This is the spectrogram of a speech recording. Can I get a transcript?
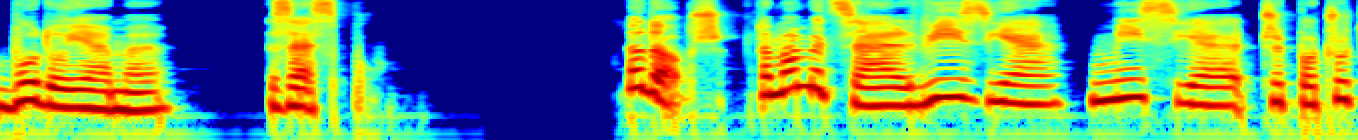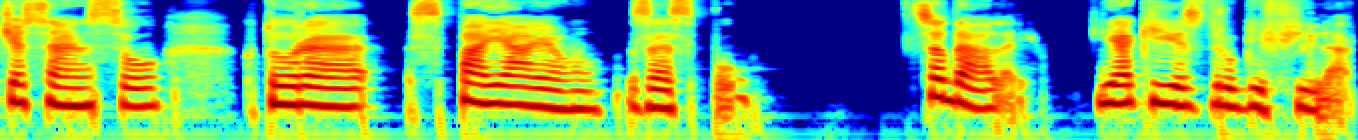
budujemy zespół. No dobrze, to mamy cel, wizję, misję czy poczucie sensu, które spajają zespół. Co dalej? Jaki jest drugi filar?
